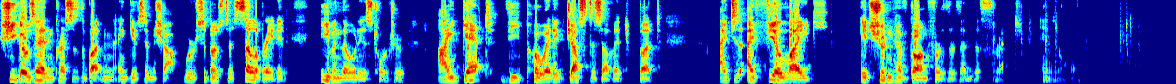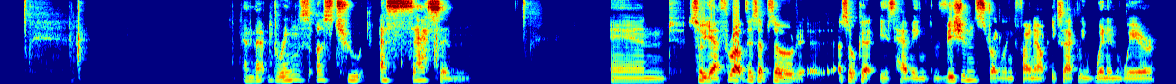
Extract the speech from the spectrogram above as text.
She goes ahead and presses the button and gives him a shock. We're supposed to celebrate it, even though it is torture. I get the poetic justice of it, but I just I feel like it shouldn't have gone further than the threat as a And that brings us to Assassin. And so yeah, throughout this episode, uh, Ahsoka is having visions, struggling to find out exactly when and where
